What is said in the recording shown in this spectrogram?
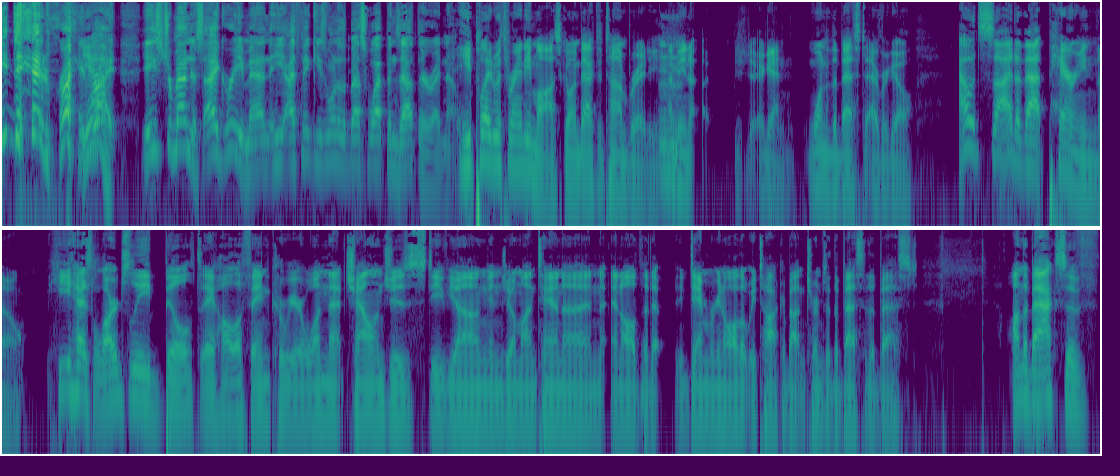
He did right, Yeah. right. He's tremendous. I agree, man. He I think he's one of the best weapons out there right now. He played with Randy Moss, going back to Tom Brady. Mm-hmm. I mean, uh, again, one of the best to ever go. Outside of that pairing, though, he has largely built a Hall of Fame career, one that challenges Steve Young and Joe Montana and, and all the that, Dan Marino, all that we talk about in terms of the best of the best. On the backs of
